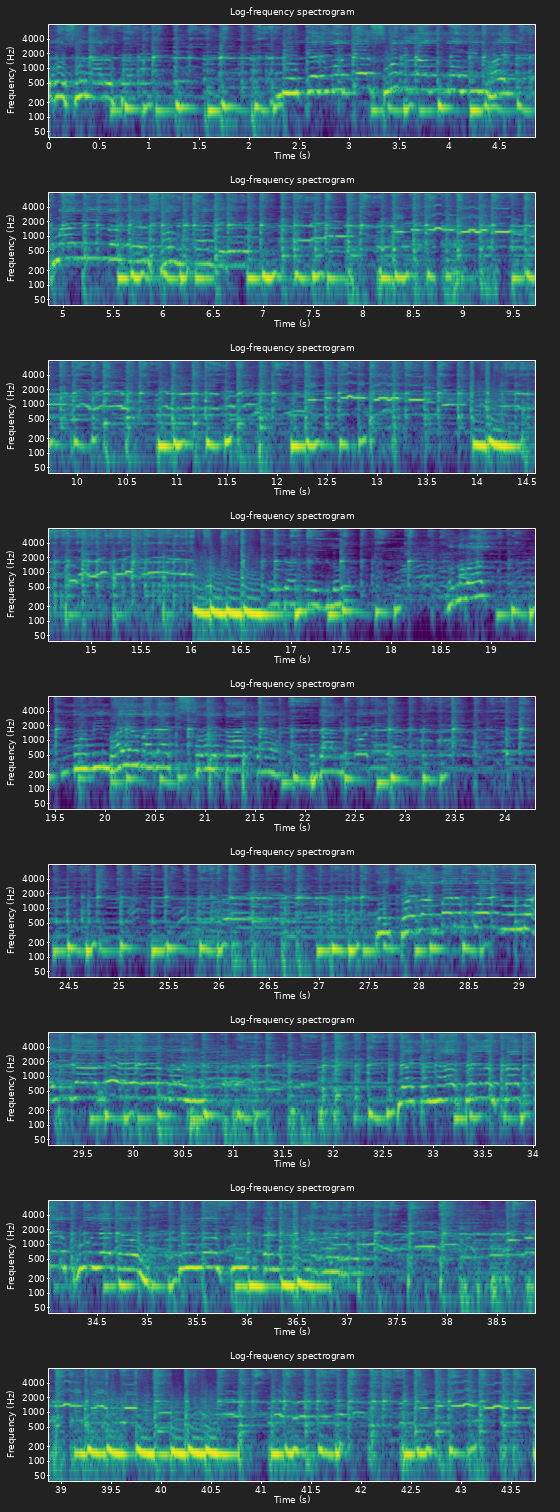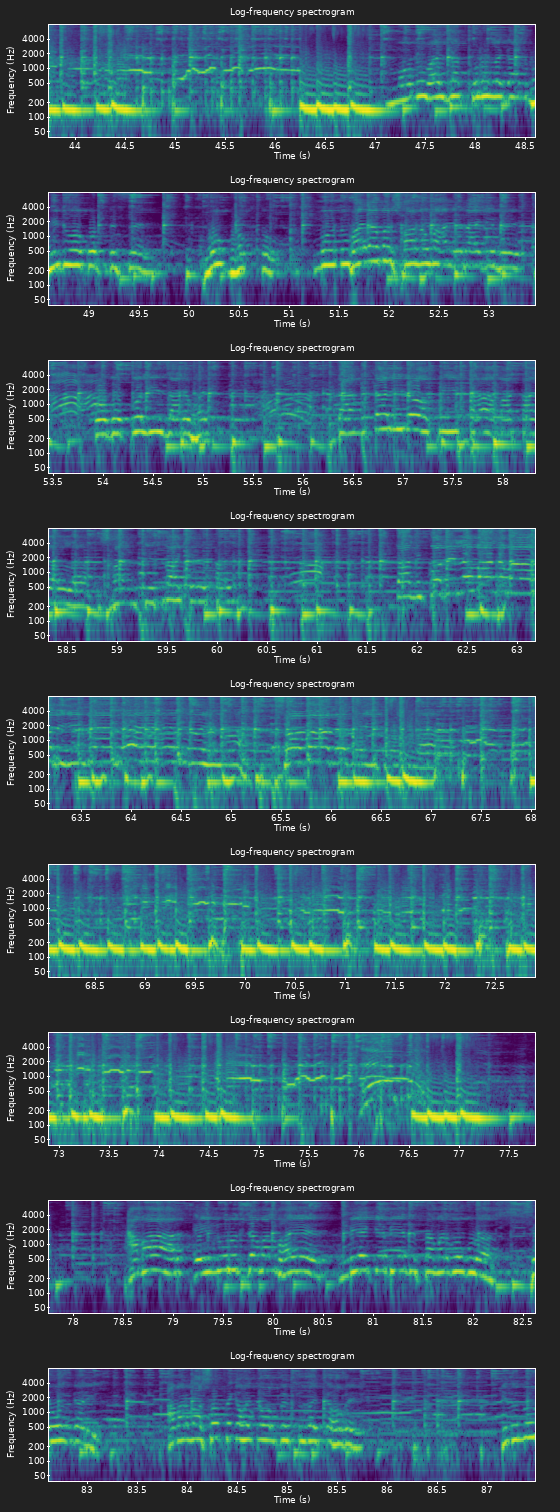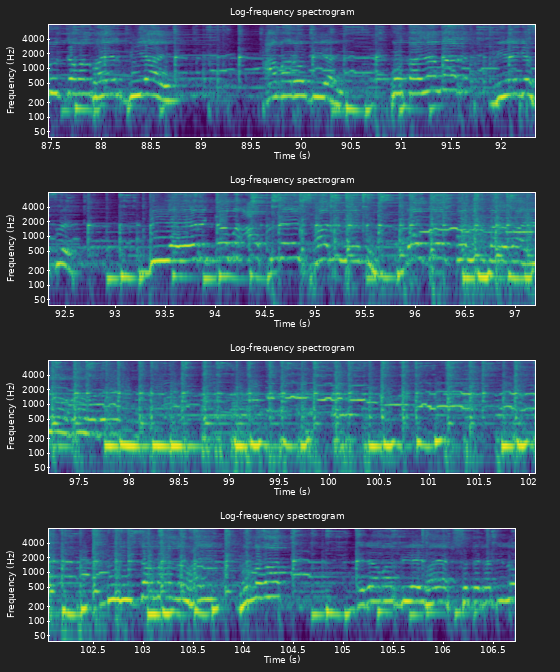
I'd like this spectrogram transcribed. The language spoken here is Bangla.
ওগো সোনার সান মুখের মুখে শুনলাম মমিন ভাই, মানি লোকের সন্তান রে। ধন্যবাদ। মমিন ভাই আমার একশো টাকা দান করিয়া যা গান ভিডিও করতেছে খুব ভক্ত। মনু ভাই আমার সম্মানে রাখবে পিতা মাতা আল্লাহ শান্তি রাখে তাই। আমার এই নুরুজ্জামান ভাইয়ের মেয়েকে বিয়ে দিচ্ছে আমার বগুড়া সেবনকারী আমার বাসা থেকে হয়তো অল্প একটু যাইতে হবে। কিন্তু নুরুজ্জামান ভাইয়ের বিয়াই, আমারও বিয়াই। কোথায় আমার বিয়ে গেছে? বিয়ের কাম আপনি রে। নুরুজ্জামান ভাই, ধন্যবাদ। এটা আমার বিয়ে ভাই একশো টাকা দিল।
